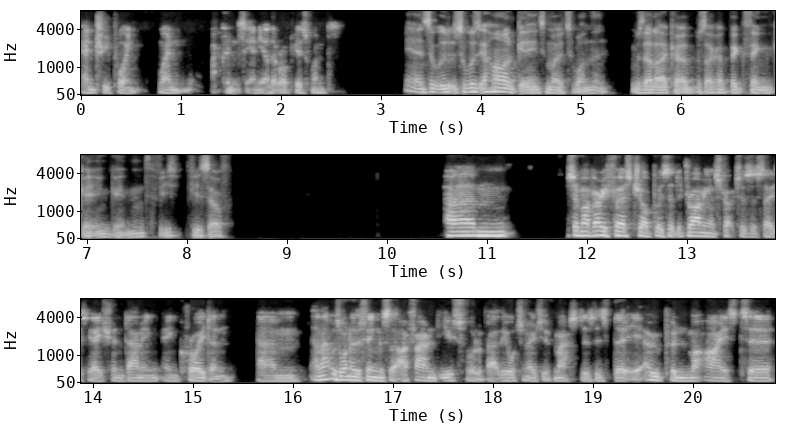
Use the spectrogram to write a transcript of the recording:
entry point when I couldn't see any other obvious ones. Yeah. So, so was it hard getting into Motor1 then? Was that like a was like a big thing getting getting into for, for yourself? Um. So my very first job was at the Driving Instructors Association down in, in Croydon. Um, and that was one of the things that I found useful about the Automotive Masters is that it opened my eyes to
